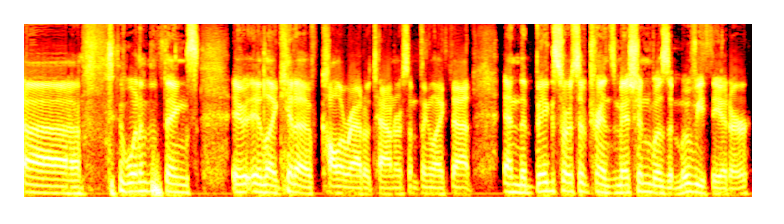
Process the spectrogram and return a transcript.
uh, one of the things it, it like hit a colorado town or something like that and the big source of transmission was a movie theater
